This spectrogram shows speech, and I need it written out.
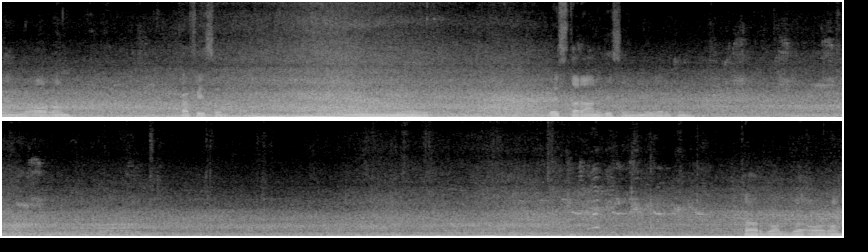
yangi orom kafesi. Restorani desam bo'lar ekan karvon va orom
